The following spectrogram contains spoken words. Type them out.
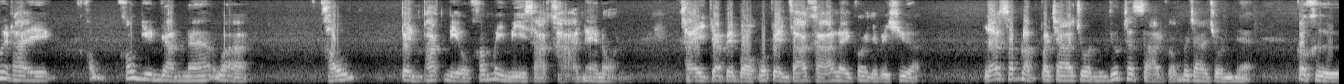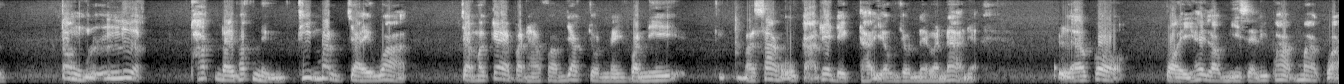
พื่อไทยเขาเขายืนยันนะว่าเขาเป็นพักเดียวเขาไม่มีสาขาแน่นอน ใครจะไปบอกว่าเป็นสาขาอะไรก็อย่าไปเชื่อ แล้วสำหรับประชาชนยุทธศาสตร์ของประชาชนเนี่ยก็คือต้องเลือกพักใดพักหนึ่งที่มั่นใจว่าจะมาแก้ปัญหาความยากจนในวันนี้ มาสร้างโอกาสให้เด็กไทยเยาวชนในวันหน้าเนี่ย แล้วก็ปล่อยให้เรามีเสรีภาพมากกว่า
